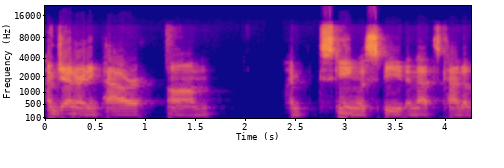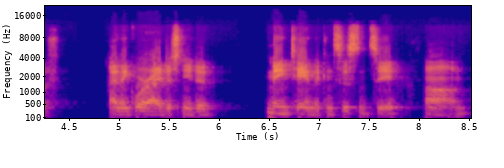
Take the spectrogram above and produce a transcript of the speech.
I'm generating power. Um, I'm skiing with speed, and that's kind of I think where I just need to maintain the consistency. Um,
